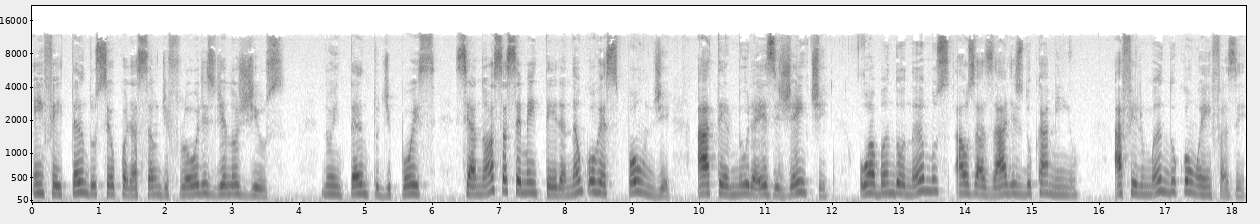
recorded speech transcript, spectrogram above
enfeitando o seu coração de flores de elogios. No entanto, depois, se a nossa sementeira não corresponde à ternura exigente, o abandonamos aos azares do caminho, afirmando com ênfase:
